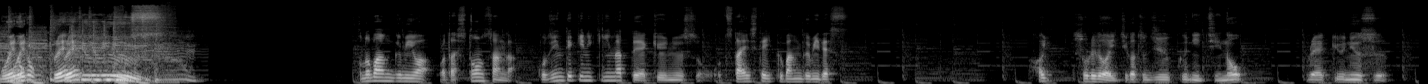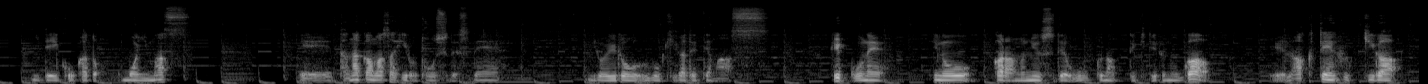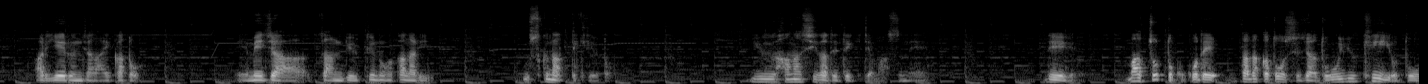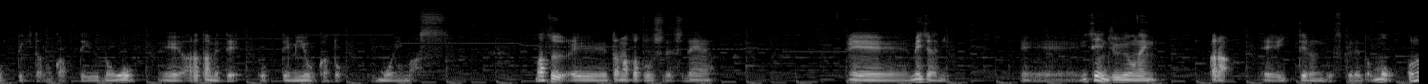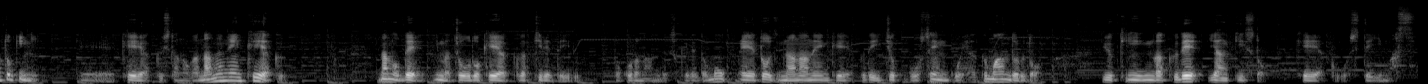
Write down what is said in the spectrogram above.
燃えろプロ野球ニュースこの番組は私トンさんが個人的に気になった野球ニュースをお伝えしていく番組です。はいそれでは1月19日のプロ野球ニュース見ていこうかと思います。えー、田中将大投手ですね。いろいろ動きが出てます。結構ね昨日からのニュースで多くなってきてるのが、えー、楽天復帰があり得るんじゃないかと、え、メジャー残留っていうのがかなり薄くなってきてるという話が出てきてますね。で、まあちょっとここで田中投手じゃあどういう経緯を通ってきたのかっていうのを、えー、改めて追ってみようかと思います。まず、えー、田中投手ですね。えー、メジャーにえ、2014年から、え、行ってるんですけれども、この時に、えー、契約したのが7年契約なので、今ちょうど契約が切れているところなんですけれども、えー、当時7年契約で1億5500万ドルという金額でヤンキースと契約をしています。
